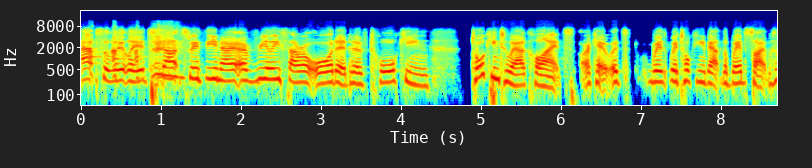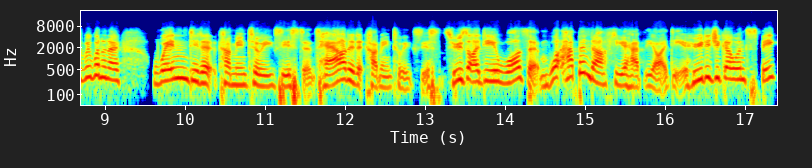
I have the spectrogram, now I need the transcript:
absolutely. It starts with, you know, a really thorough audit of talking talking to our clients okay it's we're, we're talking about the website. So we want to know when did it come into existence? How did it come into existence? Whose idea was it? And what happened after you had the idea? Who did you go and speak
